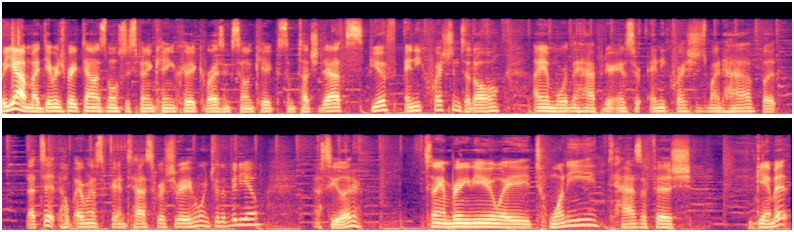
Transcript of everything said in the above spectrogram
but yeah, my damage breakdown is mostly spinning Crane Kick, Rising Sun Kick, some touch deaths. If you have any questions at all, I am more than happy to answer any questions you might have. But that's it. Hope everyone has a fantastic rest of your day. Enjoy the video. I'll see you later. Today I'm bringing you a 20 Tazavesh Gambit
